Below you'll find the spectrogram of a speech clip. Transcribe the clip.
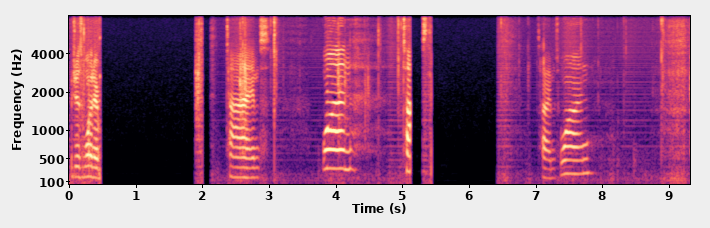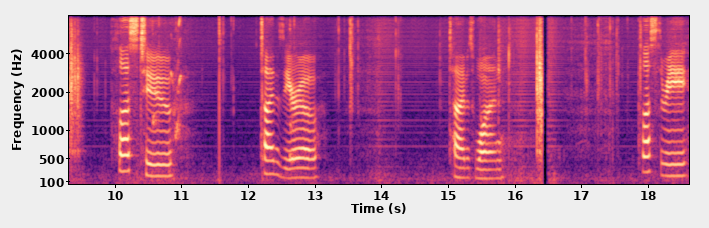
which is 1 over times 1 times 3 times 1 plus 2 times 0 times 1 plus 3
